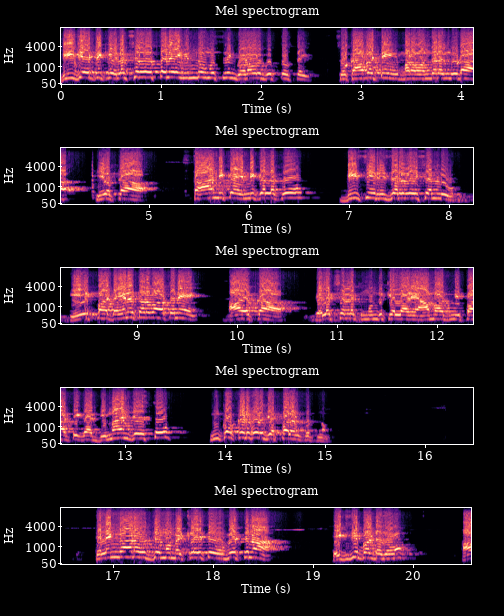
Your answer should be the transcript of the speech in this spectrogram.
బీజేపీకి ఎలక్షన్లు వస్తేనే హిందూ ముస్లిం గొడవలు గుర్తొస్తాయి. సో కాబట్టి మనం అందరం కూడా ఈ యొక్క స్థానిక ఎన్నికలకు బీసీ రిజర్వేషన్లు ఏర్పాటైన తర్వాతనే ఆ యొక్క ఎలక్షన్లకు ముందుకెళ్ళాలని ఆమ్ ఆద్మీ పార్టీగా డిమాండ్ చేస్తూ ఇంకొకటి కూడా చెప్పాలనుకుంటున్నాం. తెలంగాణ ఉద్యమం ఎట్లయితే ఉవ్వెత్తున ఎగిసిపడ్డదో ఆ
